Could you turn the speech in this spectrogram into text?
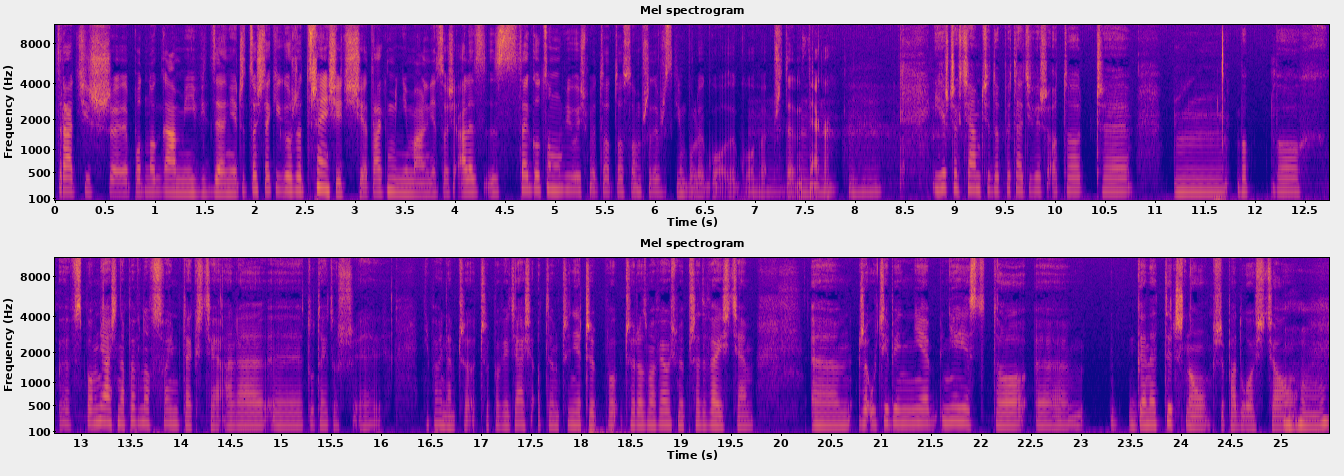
tracisz e, pod nogami widzenie, czy coś takiego, że trzęsie ci się, tak, minimalnie coś, ale z, z tego, co mówiłyśmy, to, to są przede wszystkim bóle głowy, głowy mm, przy tętniakach. Mm, mm, i jeszcze chciałam cię dopytać, wiesz, o to, czy, mm, bo, bo wspomniałaś na pewno w swoim tekście, ale y, tutaj już y, nie pamiętam, czy, czy powiedziałaś o tym, czy nie, czy, czy rozmawiałyśmy przed wejściem, że u ciebie nie, nie jest to genetyczną przypadłością, mhm.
